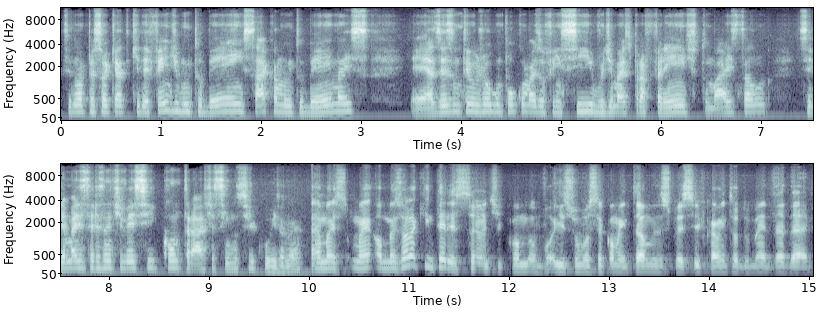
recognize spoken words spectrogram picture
sendo uma pessoa que, que defende muito bem, saca muito bem, mas é, às vezes não tem um jogo um pouco mais ofensivo, de mais para frente e tudo mais, então seria mais interessante ver esse contraste assim no circuito, né? É, mas, mas, mas olha que interessante, como isso você comentamos especificamente do Medvedev.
